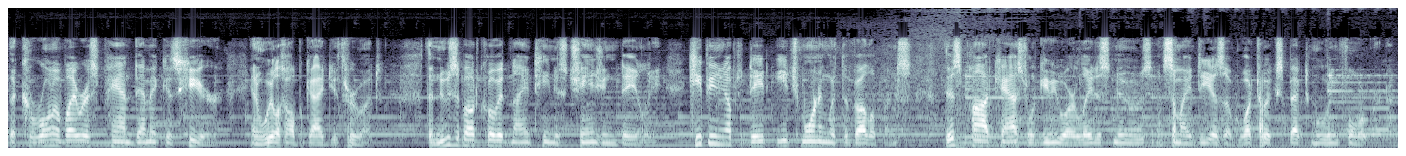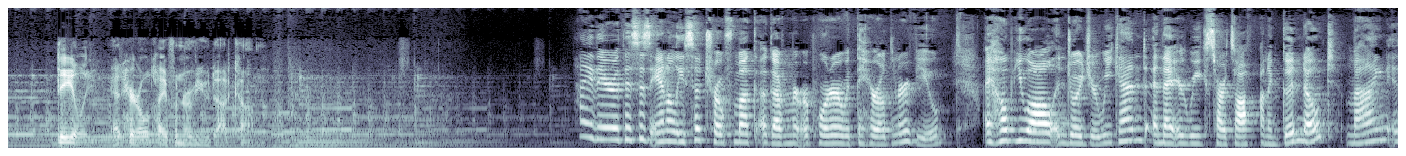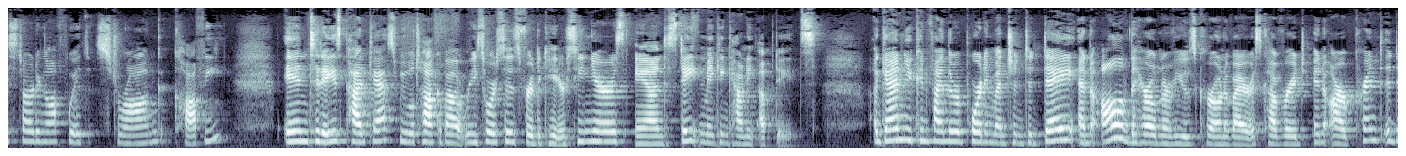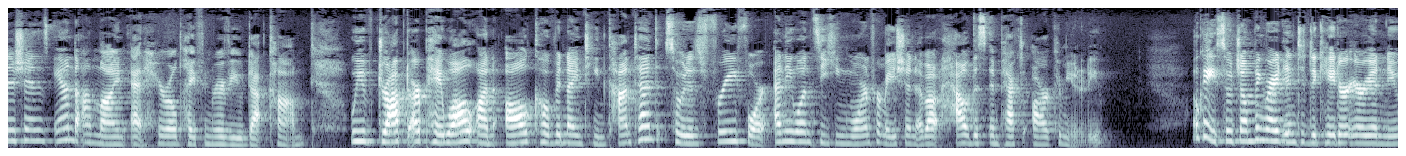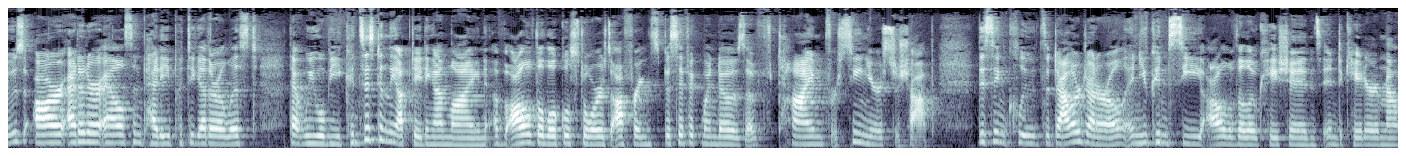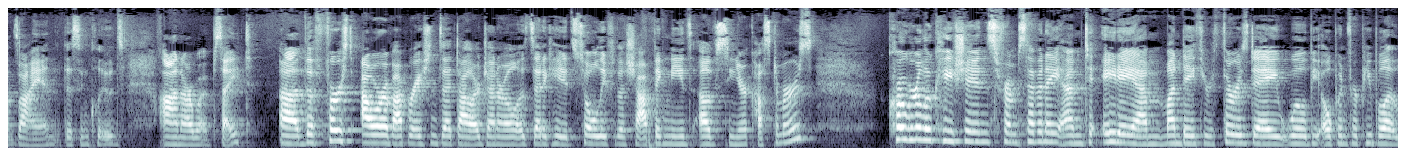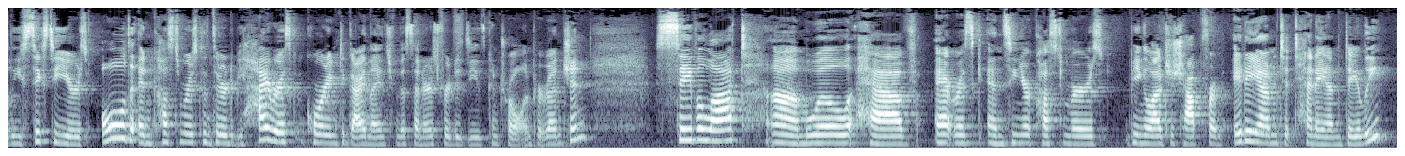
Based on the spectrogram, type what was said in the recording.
The coronavirus pandemic is here, and we'll help guide you through it. The news about COVID 19 is changing daily. Keeping you up to date each morning with developments, this podcast will give you our latest news and some ideas of what to expect moving forward. Daily at herald-review.com. there, this is Annalisa Trofimuk, a government reporter with the Herald and Review. I hope you all enjoyed your weekend and that your week starts off on a good note. Mine is starting off with strong coffee. In today's podcast, we will talk about resources for Decatur seniors and state and Macon County updates. Again, you can find the reporting mentioned today and all of the Herald Review's coronavirus coverage in our print editions and online at herald-review.com. We've dropped our paywall on all COVID 19 content, so it is free for anyone seeking more information about how this impacts our community. Okay, so jumping right into Decatur area news, our editor Allison Petty put together a list that we will be consistently updating online of all of the local stores offering specific windows of time for seniors to shop. This includes the Dollar General, and you can see all of the locations in Decatur and Mount Zion that this includes on our website. Uh, the first hour of operations at Dollar General is dedicated solely for the shopping needs of senior customers. Kroger locations from 7 a.m. to 8 a.m. Monday through Thursday will be open for people at least 60 years old and customers considered to be high risk according to guidelines from the Centers for Disease Control and Prevention. Save a Lot um, will have at risk and senior customers being allowed to shop from 8 a.m. to 10 a.m. daily.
